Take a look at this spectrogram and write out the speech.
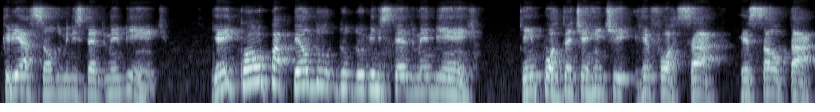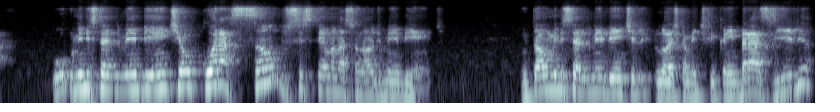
criação do Ministério do Meio Ambiente. E aí, qual o papel do, do, do Ministério do Meio Ambiente? Que é importante a gente reforçar, ressaltar. O, o Ministério do Meio Ambiente é o coração do Sistema Nacional de Meio Ambiente. Então, o Ministério do Meio Ambiente, logicamente, fica em Brasília,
